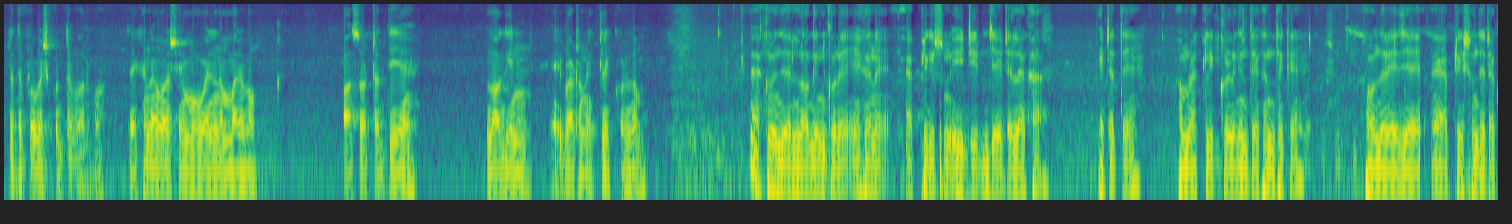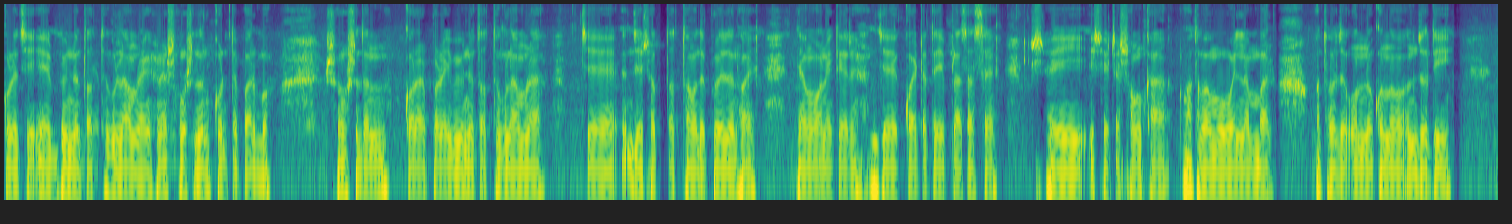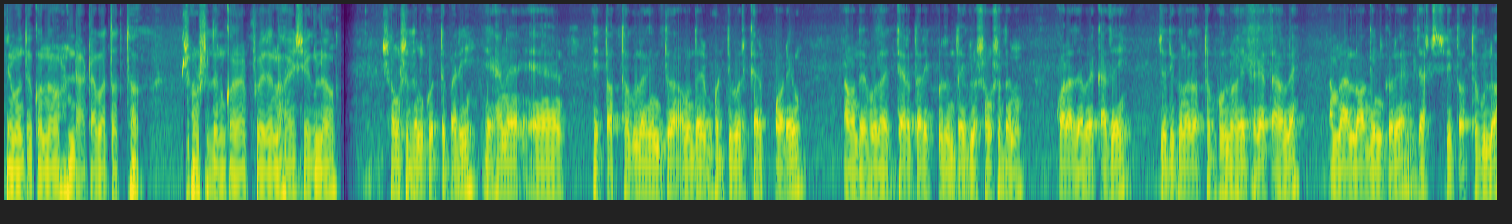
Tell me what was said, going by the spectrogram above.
এটাতে প্রবেশ করতে পারব। তো এখানে আমরা সেই মোবাইল নাম্বার এবং পাসওয়ার্ডটা দিয়ে লগ ইন এই বাটনে ক্লিক করলাম। এখন যে লগ ইন করে এখানে অ্যাপ্লিকেশন এডিট যে এটা লেখা, এটাতে আমরা ক্লিক করলে কিন্তু এখান থেকে আমাদের এই যে অ্যাপ্লিকেশন যেটা করেছি, এর বিভিন্ন তথ্যগুলো আমরা এখানে সংশোধন করতে পারব। সংশোধন করার পরে এই বিভিন্ন তথ্যগুলো আমরা যে, যেসব তথ্য আমাদের প্রয়োজন হয়, যেমন অনেকের যে কয়টাতে প্লাস আছে, সেই সেটার সংখ্যা অথবা মোবাইল নাম্বার অথবা যে অন্য কোনো যদি এর মধ্যে কোনো ডাটা বা তথ্য সংশোধন করার প্রয়োজন হয়, সেগুলো সংশোধন করতে পারি। এখানে এই তথ্যগুলো কিন্তু আমাদের ভর্তি পরীক্ষার পরেও আমাদের বোধ হয় তেরো তারিখ পর্যন্ত এগুলো সংশোধন করা যাবে। কাজেই যদি কোনো তথ্য ভুল হয়ে থাকে তাহলে আমরা লগ ইন করে জাস্ট সেই তথ্যগুলো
